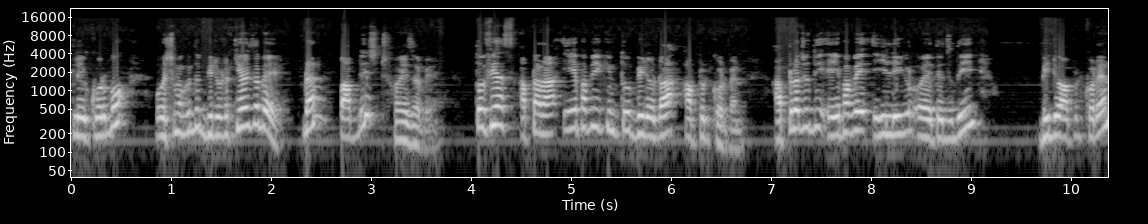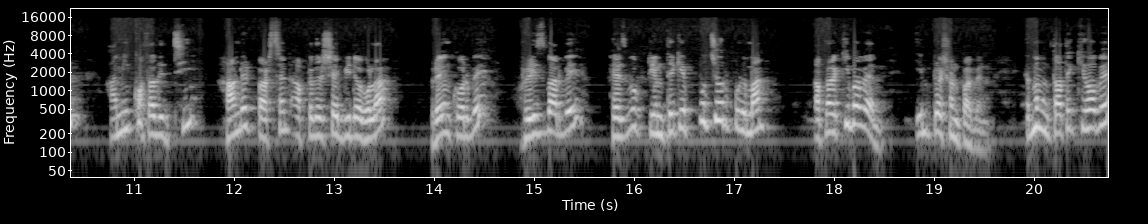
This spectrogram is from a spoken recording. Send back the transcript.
ক্লিক করব, ওই সময় কিন্তু ভিডিওটা কী হয়ে যাবে? আপনার পাবলিশড হয়ে যাবে। তো ফিয়াস আপনারা এইভাবেই কিন্তু ভিডিওটা আপলোড করবেন। আপনারা যদি এইভাবে এই লিগেল ওয়েতে যদি ভিডিও আপলোড করেন, আমি কথা দিচ্ছি হান্ড্রেড পার্সেন্ট আপনাদের সেই ভিডিওগুলো র্যাঙ্ক করবে রিচ বাড়বে ফেসবুক টিম থেকে প্রচুর পরিমাণ আপনারা কী পাবেন? ইমপ্রেশন পাবেন। এবং তাতে কি হবে?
